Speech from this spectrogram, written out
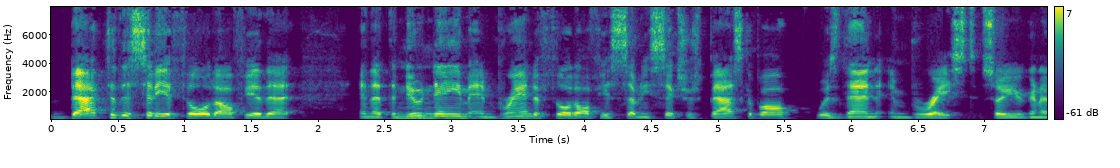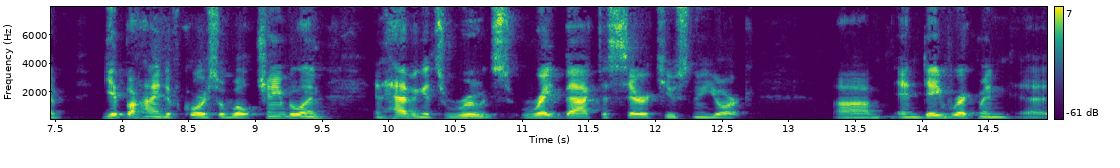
back to the city of Philadelphia that and that the new name and brand of Philadelphia 76ers basketball was then embraced. So you're going to get behind, of course, a Wilt Chamberlain and having its roots right back to Syracuse, New York. Um, and Dave Richman uh,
